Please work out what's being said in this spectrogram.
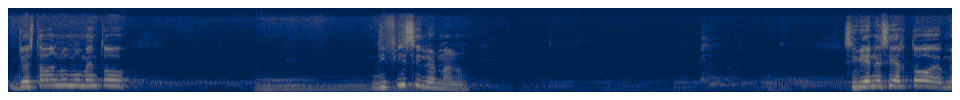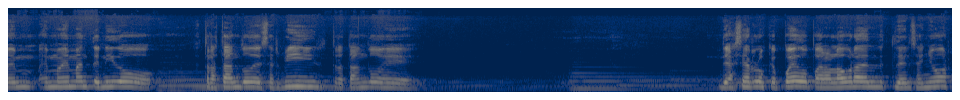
Yo estaba en un momento difícil, hermano. Si bien es cierto, me, he mantenido tratando de servir, tratando de, de hacer lo que puedo para la obra del, del Señor.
